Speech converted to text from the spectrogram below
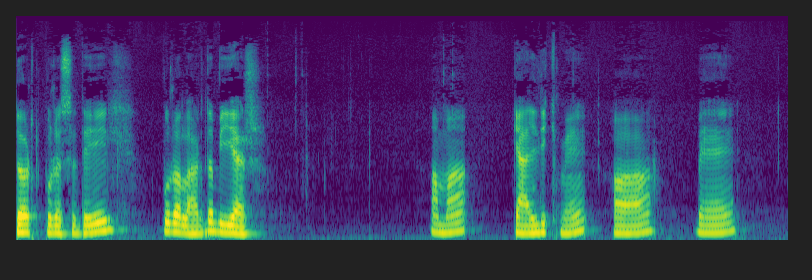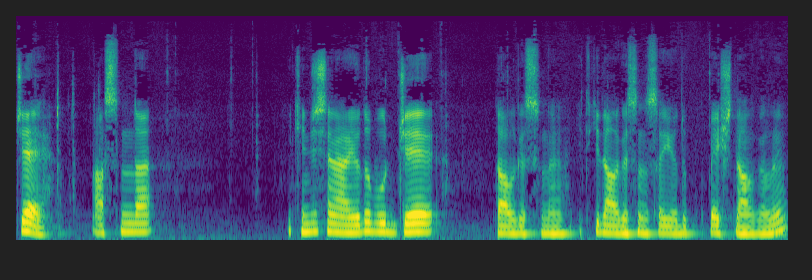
4 burası değil. Buralarda bir yer. Ama geldik mi? A, B, C. Aslında ikinci senaryoda bu C dalgasını, itki dalgasını sayıyorduk. 5 dalgalı.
